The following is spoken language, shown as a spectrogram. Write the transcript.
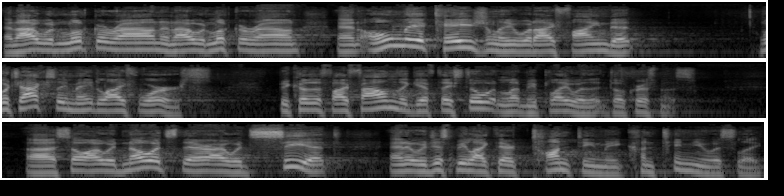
And I would look around and I would look around, and only occasionally would I find it, which actually made life worse. Because if I found the gift, they still wouldn't let me play with it until Christmas. Uh, so I would know it's there, I would see it, and it would just be like they're taunting me continuously.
